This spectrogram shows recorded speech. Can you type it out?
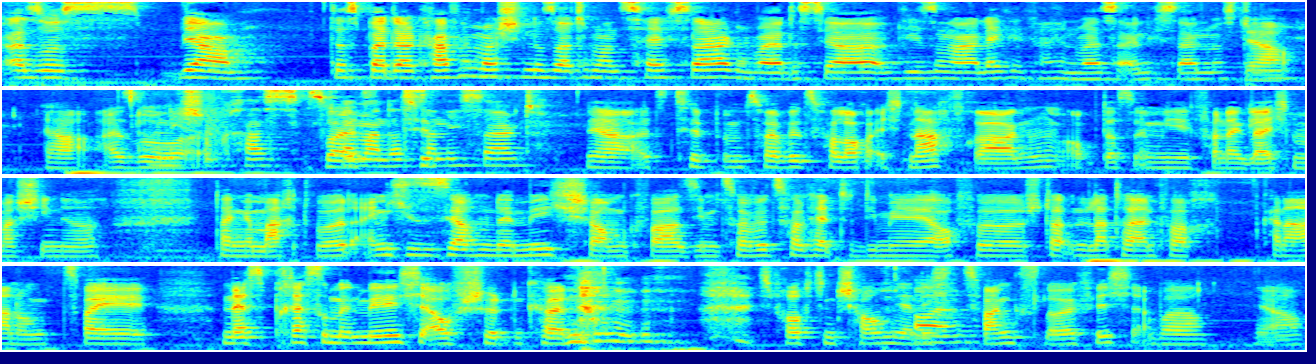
Also es, ja, das bei der Kaffeemaschine sollte man safe sagen, weil das ja wie so ein Allergiker-Hinweis eigentlich sein müsste. Ja, ja, also. Finde ich schon krass, so wenn man das Tipp, dann nicht sagt. Ja, als Tipp im Zweifelsfall auch echt nachfragen, ob das irgendwie von der gleichen Maschine dann gemacht wird. Eigentlich ist es ja auch nur der Milchschaum quasi. Im Zweifelsfall hätte die mir ja auch für statt eine Latte einfach, keine Ahnung, zwei Nespresso mit Milch aufschütten können. ich brauche den Schaum ja nicht zwangsläufig, aber ja.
